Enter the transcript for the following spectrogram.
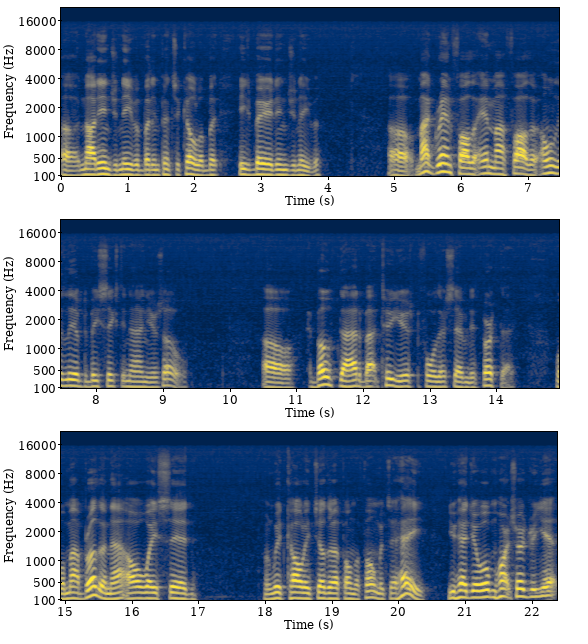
uh, not in Geneva, but in Pensacola, but he's buried in Geneva. Uh, my grandfather and my father only lived to be 69 years old. Uh, both died about two years before their 70th birthday. Well, my brother and I always said, when we'd call each other up on the phone, we'd say, hey, you had your open heart surgery yet?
